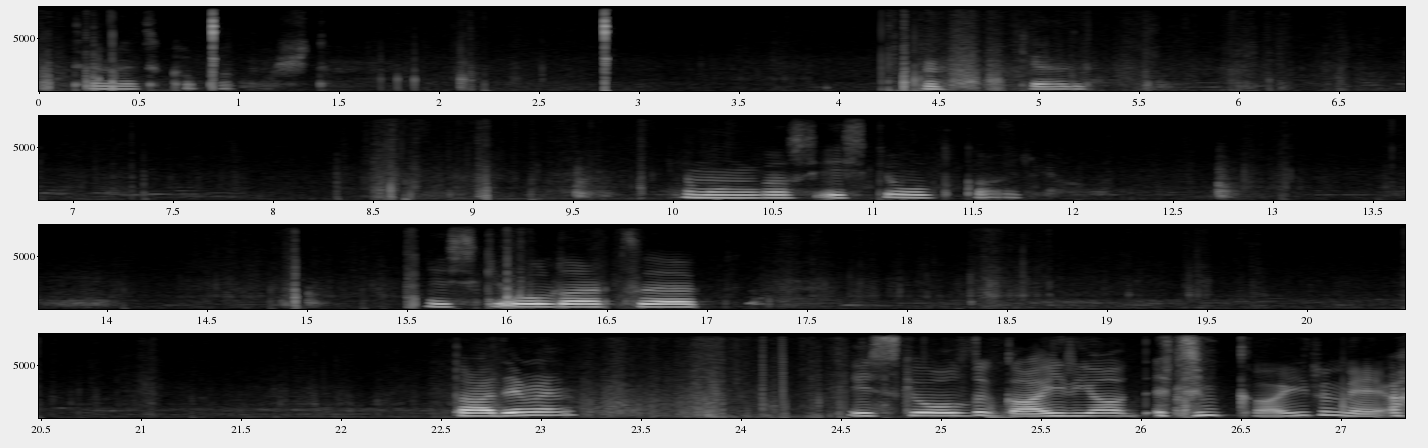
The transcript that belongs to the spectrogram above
İnterneti kapatmıştım. Hı, geldi. Among Us eski oldu galiba. Eski oldu artık. Daha demin eski oldu gayrı ya dedim gayrı ne ya?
